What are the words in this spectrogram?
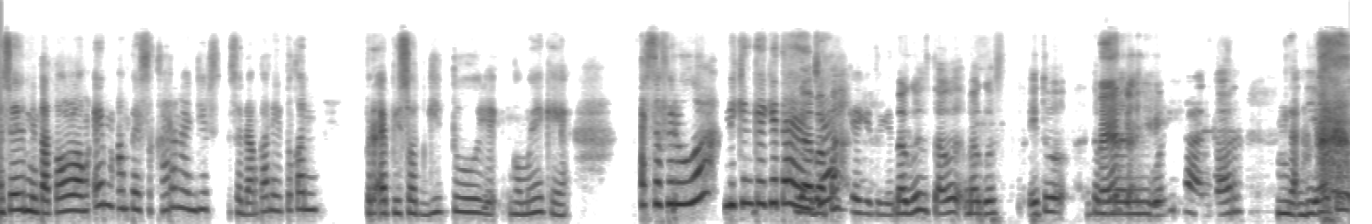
Saya minta tolong. Eh sampai sekarang anjir. Sedangkan itu kan berepisode gitu. Ya, ngomongnya kayak Astagfirullah, bikin kayak kita aja. apa-apa. Kayak gitu-gitu. bagus tahu bagus itu temen gue di kantor Enggak. dia tuh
